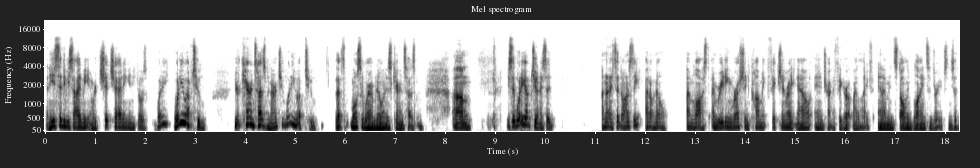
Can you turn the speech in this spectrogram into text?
And he's sitting beside me and we're chit chatting. And he goes, What are you, what are you up to? You're Karen's husband, aren't you? What are you up to? That's mostly where I'm known as Karen's husband. Um, he said, What are you up to? And I said, and I said, honestly, I don't know. I'm lost. I'm reading Russian comic fiction right now and trying to figure out my life. And I'm installing blinds and drapes. And he said,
